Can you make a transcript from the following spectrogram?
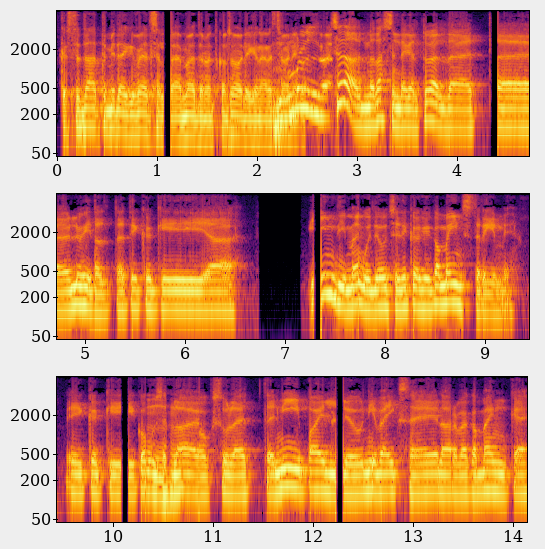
kas te tahate midagi veel selle möödunud konsooli generatsiooni mul seda ma tahtsin tegelikult öelda, et äh, lühidalt, et ikkagi äh, indie-mängud jõudsid ikkagi ka mainstream'i ikkagi kogu selle aja jooksul, et nii palju nii väikse eelarvega mänge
